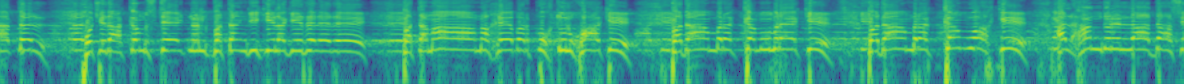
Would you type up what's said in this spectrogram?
راتل خو چې دا کم سټیج نن پتنګي کې لګېدلې ده په تمام خیبر پښتونخوا کې په دامرک کم عمره کې په دامرک کم وخت کې الحمدلله داسې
